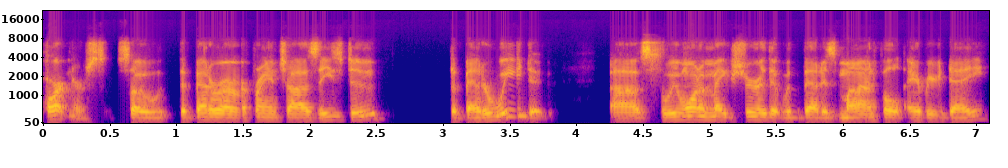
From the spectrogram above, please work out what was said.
partners. So the better our franchisees do, the better we do. Uh, so we want to make sure that that is mindful every day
